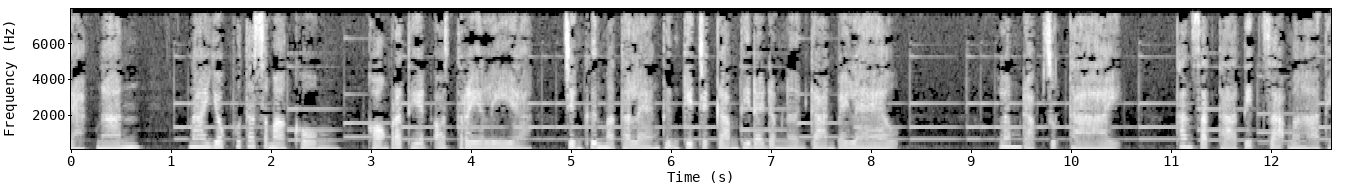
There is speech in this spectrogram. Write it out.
จากนั้น นายกพุทธสมาคมของประเทศออสเตรเลียจึงขึ้นมาถแถลงถึงกิจกรรมที่ได้ดำเนินการไปแล้วลำดับสุดท้าย ท่านศรัทธาติดสะมหาเถ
